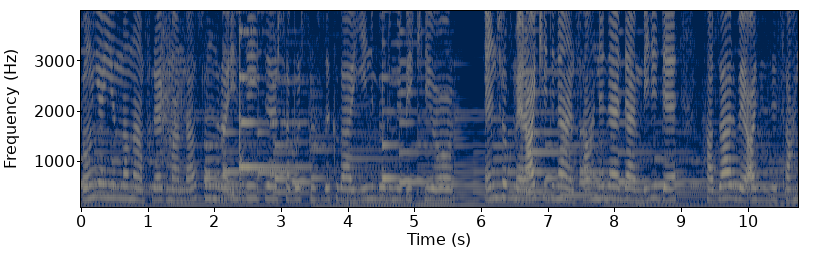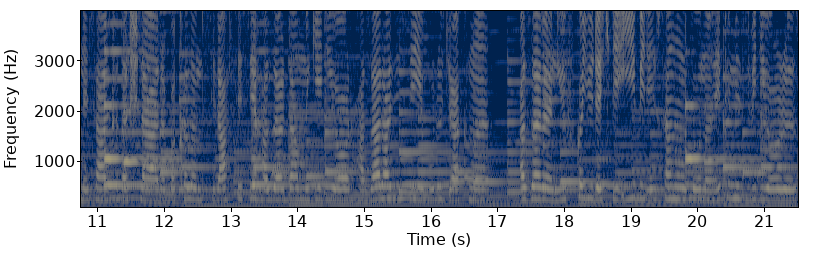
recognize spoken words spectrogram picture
Son yayınlanan fragmandan sonra izleyiciler sabırsızlıkla yeni bölümü bekliyor. En çok merak edilen sahnelerden biri de Hazar ve Azize sahnesi arkadaşlar. Bakalım silah sesi Hazar'dan mı geliyor? Hazar Azize'yi vuracak mı? Hazar'ın yufka yürekli iyi bir insan olduğunu hepimiz biliyoruz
